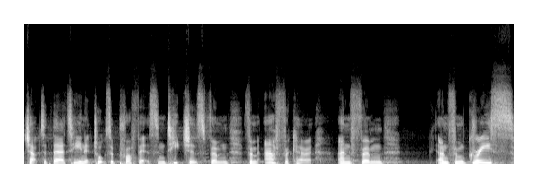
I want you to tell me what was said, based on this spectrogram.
chapter 13, it talks of prophets and teachers from, from Africa and from, and from Greece.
